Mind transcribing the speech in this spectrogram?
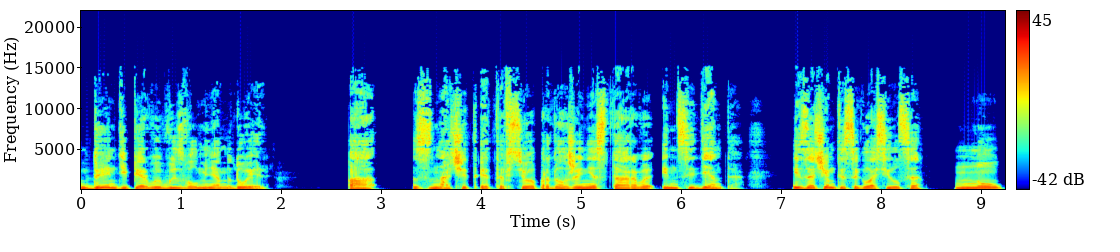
Дэнди первый вызвал меня на дуэль. А значит, это все продолжение старого инцидента. И зачем ты согласился? Ну,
